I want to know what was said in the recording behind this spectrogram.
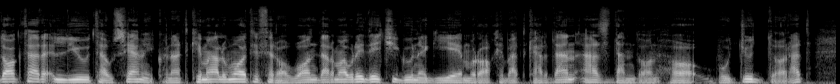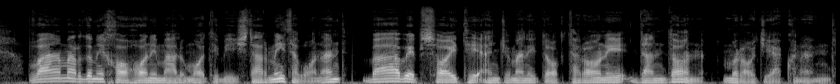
دکتر لیو توصیه می کند که معلومات فراوان در مورد چگونگی مراقبت کردن از دندانها وجود دارد و مردم خواهان معلومات بیشتر می توانند به وبسایت انجمن دکتران دندان مراجعه کنند.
